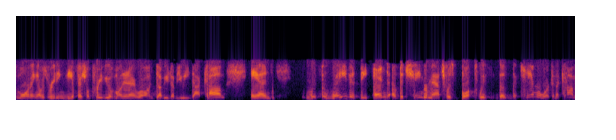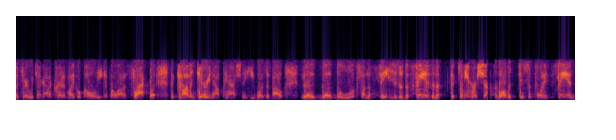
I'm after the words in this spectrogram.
morning, I was reading the official preview of Monday Night Raw on WWE.com, and with the way that the end of the chamber match was booked with the the camera work and the commentary, which I got to credit Michael Cole. He gets a lot of slack, but the commentary and how passionate he was about the the the looks on the faces of the fans and the the camera shots of all the disappointed fans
